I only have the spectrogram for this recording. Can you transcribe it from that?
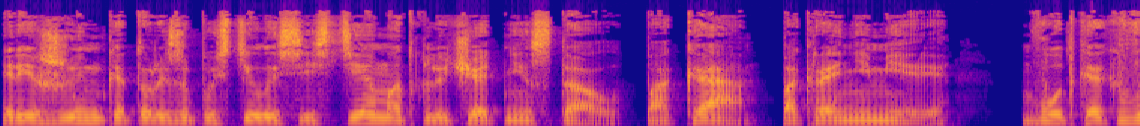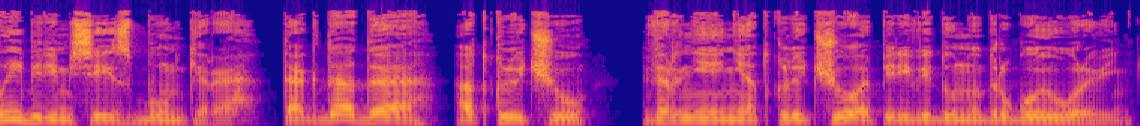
Режим, который запустила система, отключать не стал. Пока, по крайней мере. Вот как выберемся из бункера, тогда да, отключу. Вернее, не отключу, а переведу на другой уровень.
